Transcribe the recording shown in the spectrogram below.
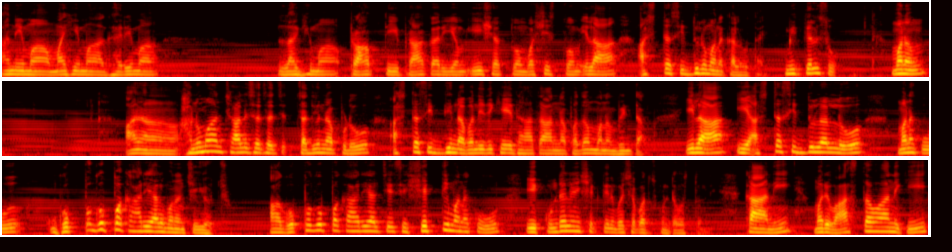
అనిమ మహిమ గరిమ లఘిమ ప్రాప్తి ప్రాకర్యం ఈశత్వం వశిత్వం ఇలా అష్టసిద్ధులు మనకు కలుగుతాయి. మీకు తెలుసు మనం హనుమాన్ చాలీస చ- చదివినప్పుడు అష్టసిద్ధి నవనిధికే దాత అన్న పదం మనం వింటాం. ఇలా ఈ అష్టసిద్ధులలో మనకు గొప్ప గొప్ప కార్యాలు మనం చేయొచ్చు. ఆ గొప్ప గొప్ప కార్యాలు చేసే శక్తి మనకు ఈ కుండలిని శక్తిని వశపరుచుకుంటూ వస్తుంది. కానీ మరి వాస్తవానికి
